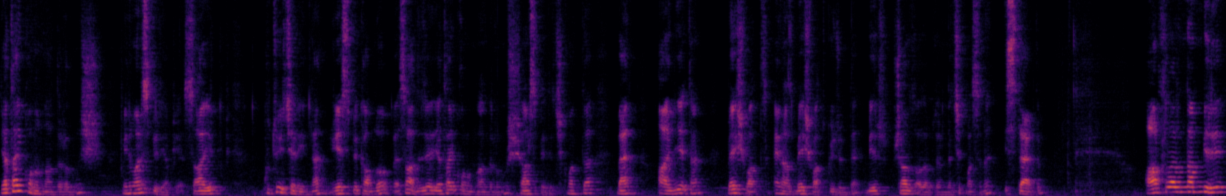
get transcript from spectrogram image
Yatay konumlandırılmış, minimalist bir yapıya sahip, kutu içeriğinden USB kablo ve sadece yatay konumlandırılmış şarj pedi çıkmakta. Ben ayrıyeten 5 watt, en az 5 watt gücünde bir şarj adaptöründe çıkmasını isterdim. Artılarından biri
